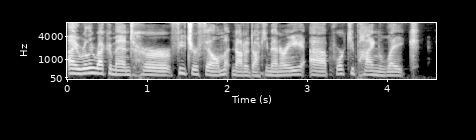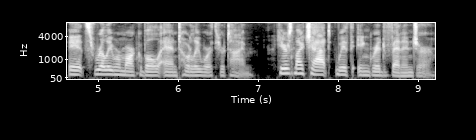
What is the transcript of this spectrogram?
I really recommend her feature film, not a documentary, uh, Porcupine Lake. It's really remarkable and totally worth your time. Here's my chat with Ingrid Veninger.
